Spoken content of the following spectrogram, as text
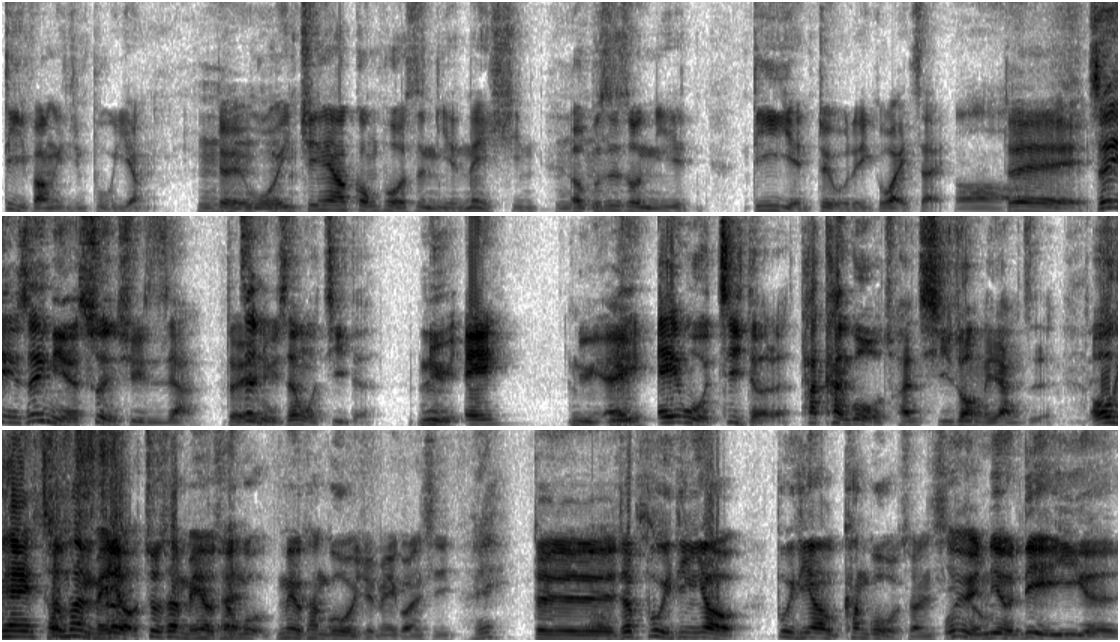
地方已经不一样了。嗯对我今天要攻破的是你的内心，而不是说你第一眼对我的一个外在。哦，对，所以所以你的顺序是这样。对。这女生我记得，女 A 女 A 女 A 我记得了，她看过我穿西装的样子。OK，就算没有，就算没有哎穿过，没有看过，我也觉得没关系。哎，对对对，这不一定要不一定要看过我穿西装。我以为你有列一个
